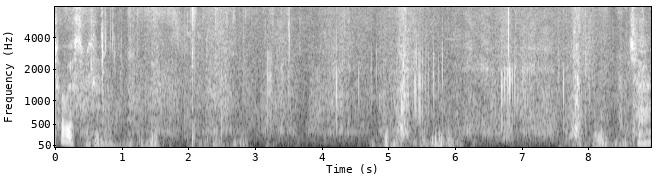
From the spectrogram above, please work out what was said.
쳐보겠습니다. 자.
